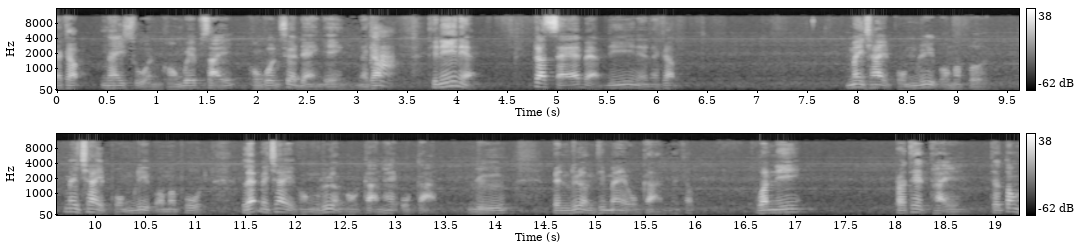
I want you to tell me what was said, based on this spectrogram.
นะครับในส่วนของเว็บไซต์ของคนเสื้อแดงเองนะครับค่ะทีนี้เนี่ยกระแสแบบนี้เนี่ยนะครับ ไม่ใช่ผมรีบเออกมาเปิด ไม่ใช่ผมรีบเออกมาพูด และไม่ใช่ของเรื่องของการให้โอกาส หรือเป็นเรื่องที่ไม่ให้โอกาสนะครับ วันนี้ประเทศไทยจะต้อง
